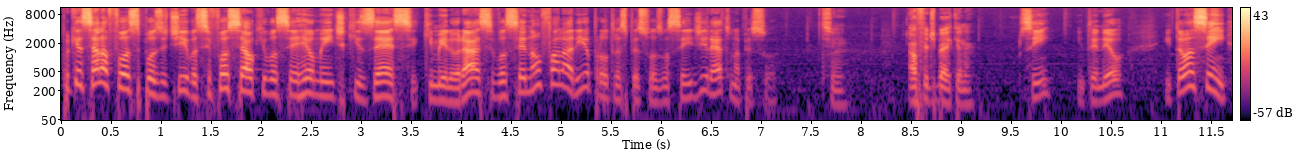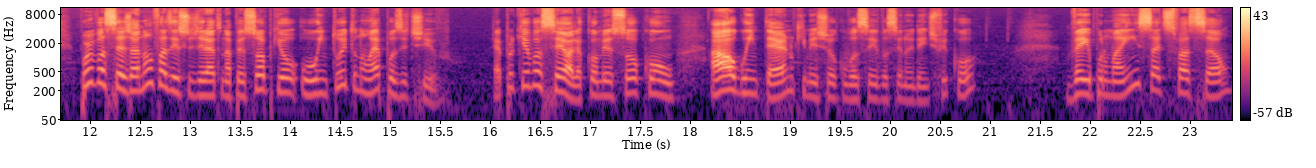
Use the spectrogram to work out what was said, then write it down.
Porque se ela fosse positiva, se fosse algo que você realmente quisesse que melhorasse, você não falaria para outras pessoas, você ir direto na pessoa. Sim. É o feedback, né? Sim, entendeu? Então, assim, por você já não fazer isso direto na pessoa, porque o, o intuito não é positivo. É porque você, olha, começou com algo interno que mexeu com você e você não identificou, veio por uma insatisfação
